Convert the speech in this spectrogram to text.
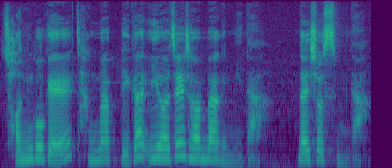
전국에 장맛비가 이어질 전망입니다. 날씨였습니다.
